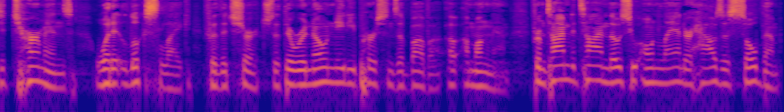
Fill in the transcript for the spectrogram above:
determines what it looks like for the church that there were no needy persons above uh, among them. From time to time those who owned land or houses sold them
